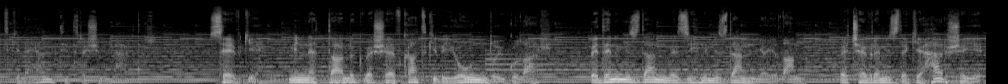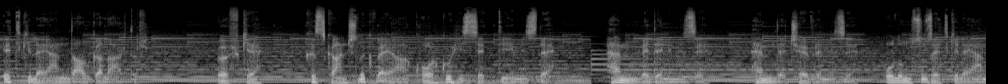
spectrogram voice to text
etkileyen titreşimlerdir. Sevgi, minnettarlık ve şefkat gibi yoğun duygular, bedenimizden ve zihnimizden yayılan ve çevremizdeki her şeyi etkileyen dalgalardır. Öfke, kıskançlık veya korku hissettiğimizde hem bedenimizi hem de çevremizi olumsuz etkileyen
